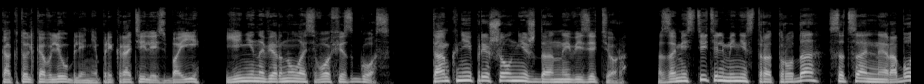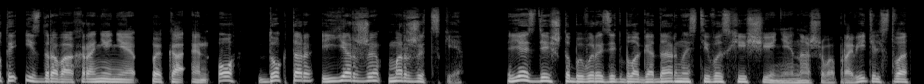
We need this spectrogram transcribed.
Как только в Люблине прекратились бои, Енина вернулась в офис ГОС. Там к ней пришел нежданный визитер. Заместитель министра труда, социальной работы и здравоохранения ПКНО доктор Ержи Маржицкий. Я здесь, чтобы выразить благодарность и восхищение нашего правительства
